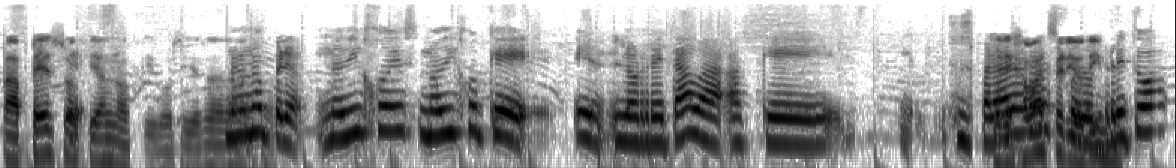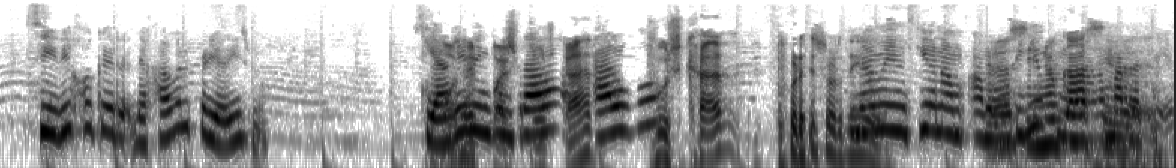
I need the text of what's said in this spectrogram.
Papel social nocivo, sí, esa es la no no pero no dijo es no dijo que eh, lo retaba a que sus dejaba el palabras fueron periodismo. reto a- sí dijo que dejaba el periodismo si Joder, alguien pues encontraba buscad, algo buscad. Por eso os digo. una mención a, a Pero si nunca como ha sido- Rafa Rafael.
